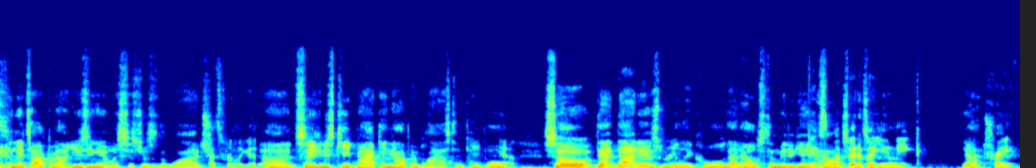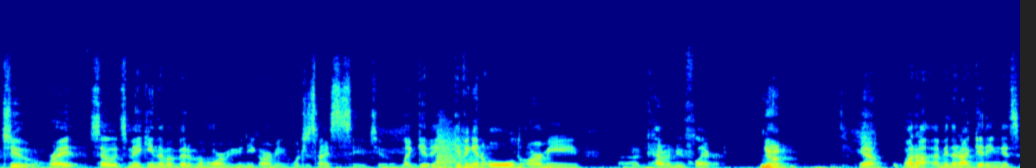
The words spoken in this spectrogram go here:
right? And they talk about using it with Sisters of the Watch. That's really good. Uh, so you can just keep backing up and blasting people. Yeah. So that that is really cool. That helps to mitigate gives how them a bit of a expensive they are. unique Yeah. trait too, right? So it's making them a bit of a more of a unique army, which is nice to see too. Like giving giving an old army uh, kind of a new flair. Yeah. You know, why not? I mean, they're not getting. It's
